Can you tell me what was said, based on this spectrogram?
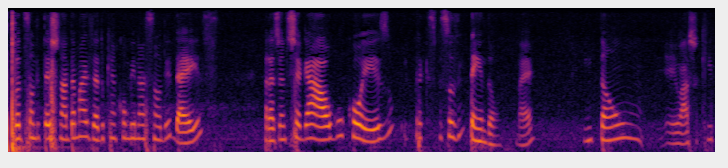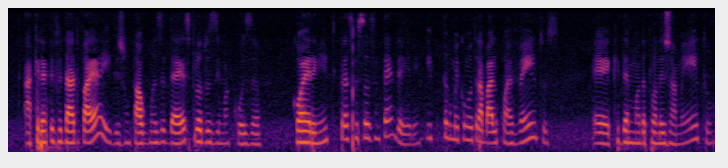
a produção de texto nada mais é do que a combinação de ideias para a gente chegar a algo coeso e para que as pessoas entendam, né? Então, eu acho que a criatividade vai aí, de juntar algumas ideias, produzir uma coisa coerente para as pessoas entenderem. E também como eu trabalho com eventos, é, que demanda planejamento,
